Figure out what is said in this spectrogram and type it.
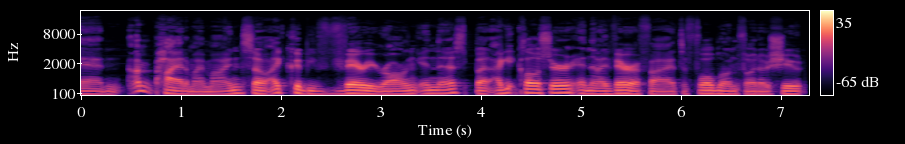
and I'm high out of my mind, so I could be very wrong in this, but I get closer and then I verify it's a full blown photo shoot.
